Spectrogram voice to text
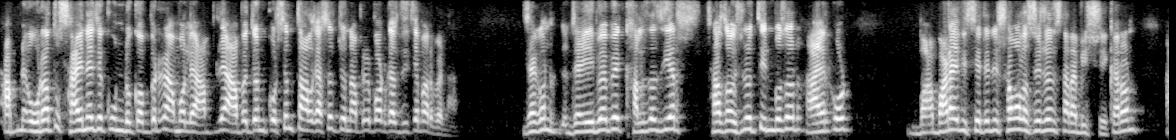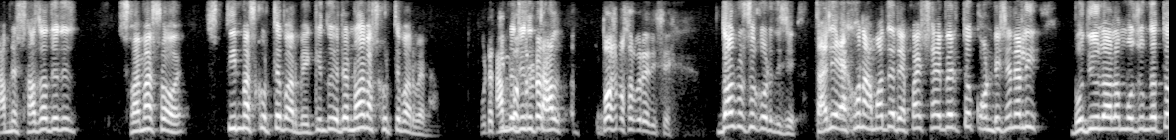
আপনি, ওরা তো চায় না যে কোন গভর্নমেন্টের আমলে আপনি আবেদন করছেন, তাল গাছের জন্য আপনি বট গাছ দিতে পারবে না। যখন যে এইভাবে খালেদা জিয়ার সাজা হয়েছিল তিন বছর হায়ার কোর্ট বাড়াই দিচ্ছে এটা নিয়ে সমালোচনা সারা বিশ্বে। কারণ আপনি সাজা যদি ছয় মাস হয় তিন মাস করতে পারবে কিন্তু এটা নয় মাস করতে পারবে না। আপনি যদি তাল দশ বছর করে দিছে। দশ বছর করে দিছে। তাহলে এখন আমাদের রেফাই সাহেবের তো কন্ডিশনালি বদিউল আলম মজুমদার তো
